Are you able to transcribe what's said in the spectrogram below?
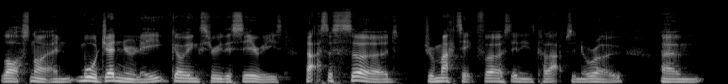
last night. And more generally, going through the series, that's the third dramatic first innings collapse in a row. Um,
